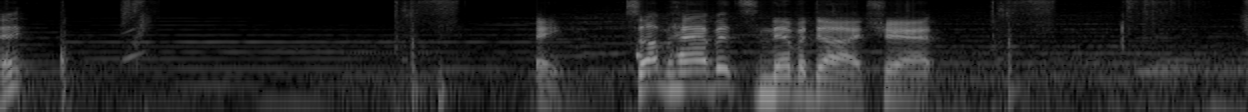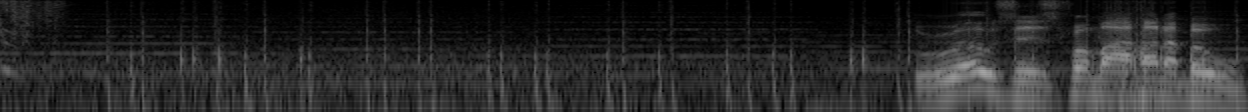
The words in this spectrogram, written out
Hey. Hey, some habits never die, chat. Roses for my honeyboo. Um,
